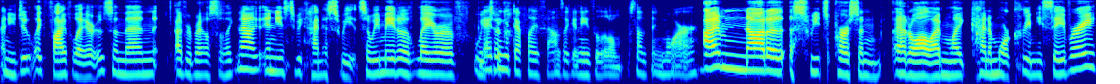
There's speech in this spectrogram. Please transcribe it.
and you do like five layers, and then everybody else was like, no, it needs to be kind of sweet. So we made a layer of we I took think it definitely sounds like it needs a little something more. I'm not a, a sweets person at all. I'm like kind of more creamy savory.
